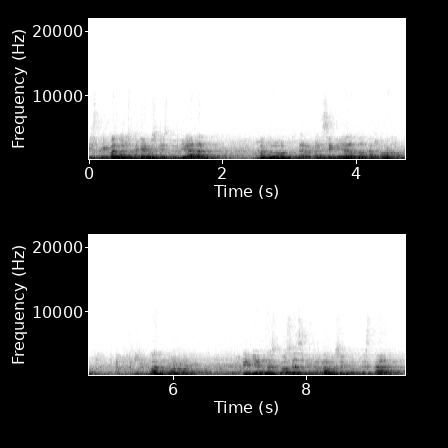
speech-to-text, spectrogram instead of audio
este, cuando les pedíamos que estudiaran, cuando de repente se caía la plataforma, cuando pedían unas cosas y tardamos en contestar,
